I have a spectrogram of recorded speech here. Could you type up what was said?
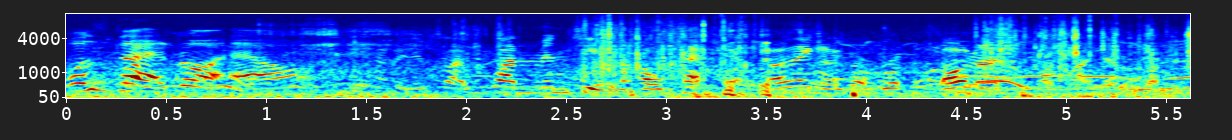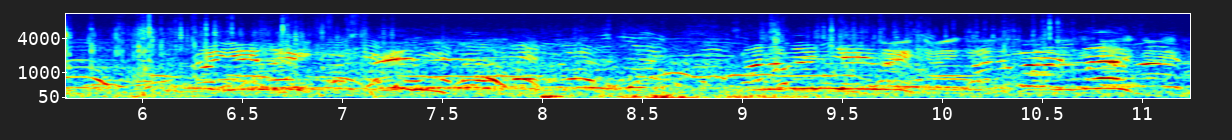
Was that not out? One minty in the whole packet. I think I got. Oh no, I might have one. Go, Yeely! Run him in, Yeely! Run him in, Leg!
